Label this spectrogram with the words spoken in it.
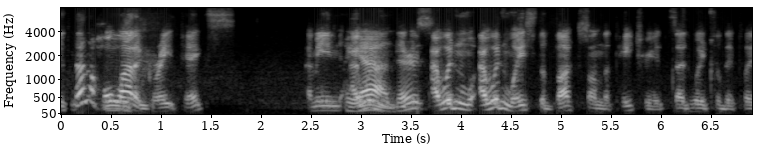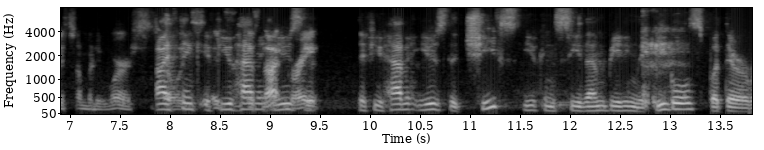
it's not a whole lot of great picks. I mean, I Yeah, wouldn't, there's- I wouldn't, I wouldn't waste the Bucs on the Patriots. I'd wait till they play somebody worse. I think if you haven't used it, if you haven't used the Chiefs, you can see them beating the Eagles. But they're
